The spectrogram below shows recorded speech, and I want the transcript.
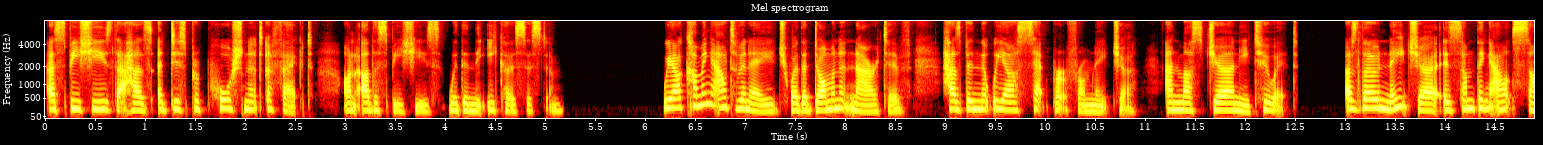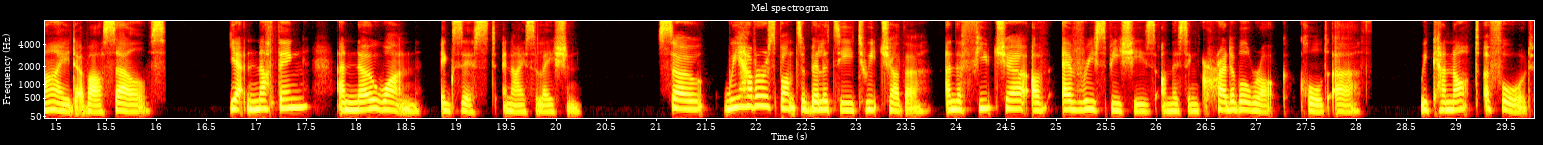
a species that has a disproportionate effect on other species within the ecosystem. We are coming out of an age where the dominant narrative has been that we are separate from nature and must journey to it, as though nature is something outside of ourselves. Yet nothing and no one exist in isolation. So, we have a responsibility to each other and the future of every species on this incredible rock called Earth. We cannot afford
